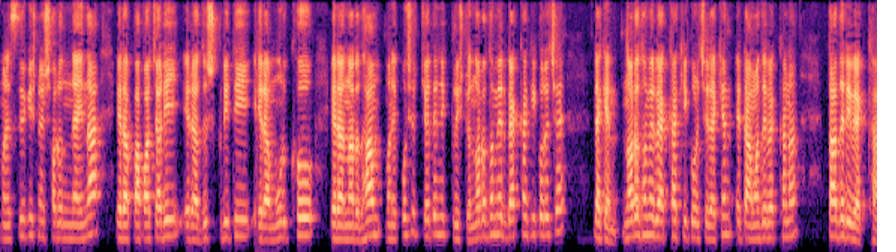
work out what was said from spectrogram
মানে শ্রীকৃষ্ণের স্মরণ নেয় না। এরা পাপাচারী, এরা দুষ্কৃতি, এরা মূর্খ, এরা নরধাম মানে পশুর চাইতে নিকৃষ্ট। নরধামের ব্যাখ্যা কি করেছে? দেখেন, নরধামের ব্যাখ্যা কি করছে দেখেন, এটা আমাদের ব্যাখ্যা না, তাদেরই ব্যাখ্যা।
